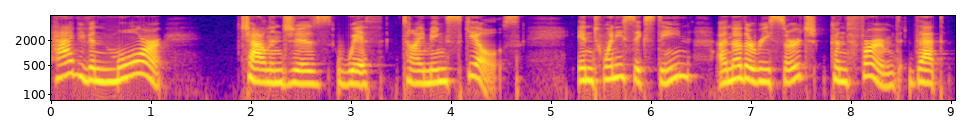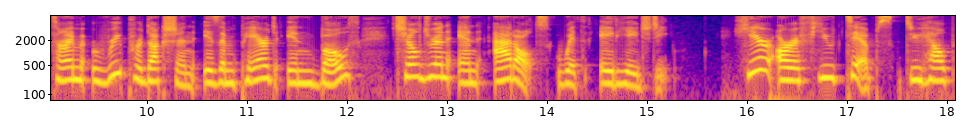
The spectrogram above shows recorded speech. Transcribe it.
have even more challenges with timing skills. In 2016, another research confirmed that time reproduction is impaired in both children and adults with ADHD. Here are a few tips to help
